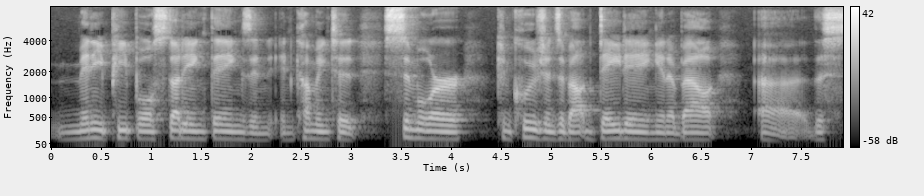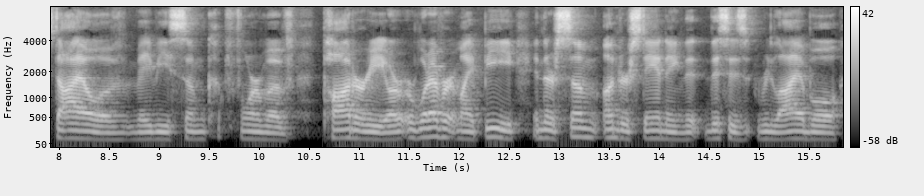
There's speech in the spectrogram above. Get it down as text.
many people studying things and, and coming to similar conclusions about dating and about uh, the style of maybe some form of pottery or, or whatever it might be, and there's some understanding that this is reliable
